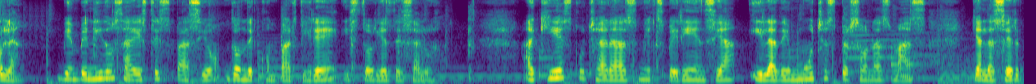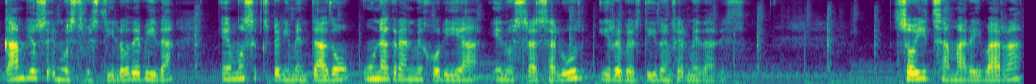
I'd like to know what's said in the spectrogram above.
Hola, bienvenidos a este espacio donde compartiré historias de salud. Aquí escucharás mi experiencia y la de muchas personas más que al hacer cambios en nuestro estilo de vida hemos experimentado una gran mejoría en nuestra salud y revertido enfermedades. Soy Itzamara Ibarra,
